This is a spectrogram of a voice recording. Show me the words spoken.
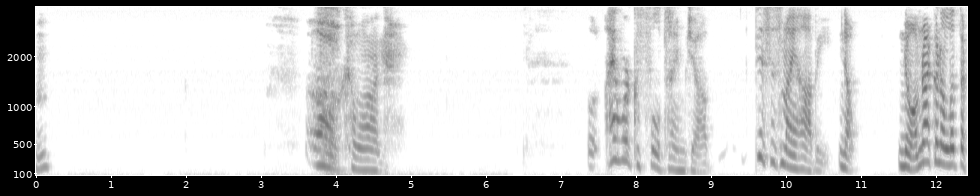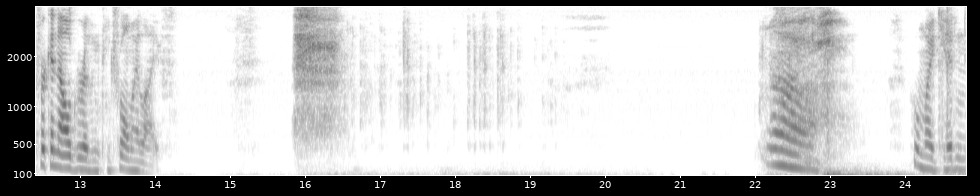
Hmm? Oh, come on. Well, I work a full time job. This is my hobby. No. No, I'm not going to let the frickin' algorithm control my life. oh, Who am I kidding?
